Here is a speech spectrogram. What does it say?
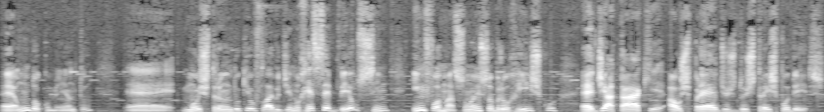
é, um documento é, mostrando que o Flávio Dino recebeu sim informações sobre o risco é, de ataque aos prédios dos três poderes.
